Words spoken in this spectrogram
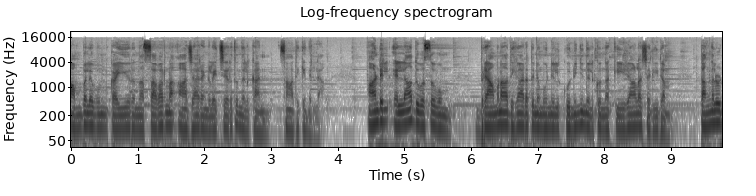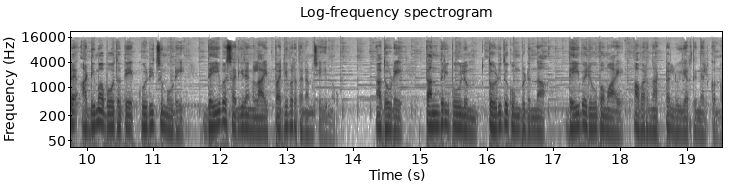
അമ്പലവും കയ്യേറുന്ന സവർണ ആചാരങ്ങളെ ചെറുത്തു നിൽക്കാൻ സാധിക്കുന്നില്ല. ആണ്ടിൽ എല്ലാ ദിവസവും ബ്രാഹ്മണാധികാരത്തിന് മുന്നിൽ കുനിഞ്ഞു നിൽക്കുന്ന കീഴാള ശരീരം തങ്ങളുടെ അടിമബോധത്തെ കുഴിച്ചുമൂടി ദൈവശരീരങ്ങളായി പരിവർത്തനം ചെയ്യുന്നു. അതോടെ തന്ത്രി പോലും തൊഴുതു കുമ്പിടുന്ന ദൈവരൂപമായി അവർ നട്ടല്ലുയർത്തി നിൽക്കുന്നു.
